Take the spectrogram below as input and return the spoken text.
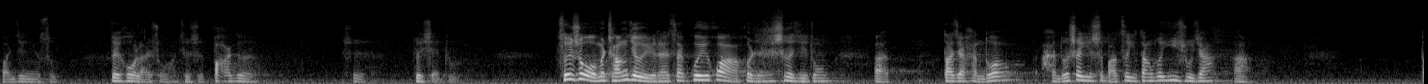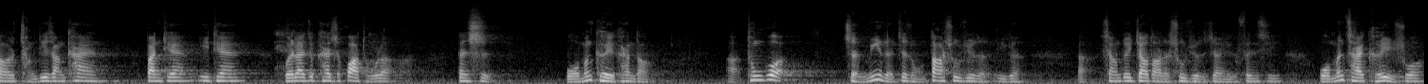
环境因素。最后来说，就是八个是最显著的。所以说，我们长久以来在规划或者是设计中，啊，大家很多很多设计师把自己当做艺术家啊，到场地上看半天一天，回来就开始画图了。但是我们可以看到，啊，通过。缜密的这种大数据的一个啊，相对较大的数据的这样一个分析，我们才可以说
